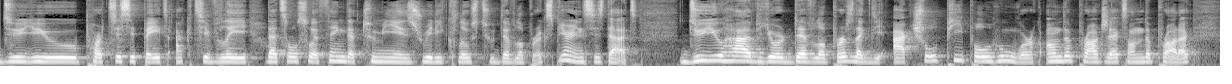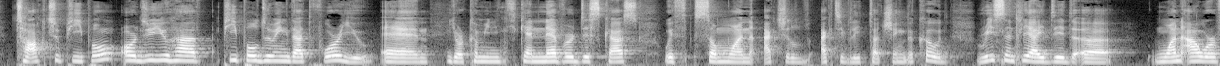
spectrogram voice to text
Do you participate actively? That's also a thing that to me is really close to developer experience is that do you have your developers, like the actual people who work on the projects, on the product, talk to people or do you have people doing that for you and your community can never discuss with someone actually actively touching the code? Recently i did a one hour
